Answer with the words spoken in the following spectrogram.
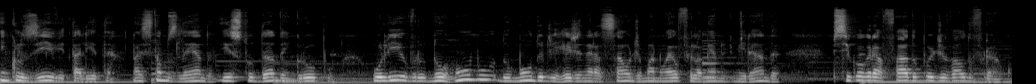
Inclusive, Talita, nós estamos lendo e estudando em grupo o livro No Rumo do Mundo de Regeneração de Manuel Filomeno de Miranda, psicografado por Divaldo Franco.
